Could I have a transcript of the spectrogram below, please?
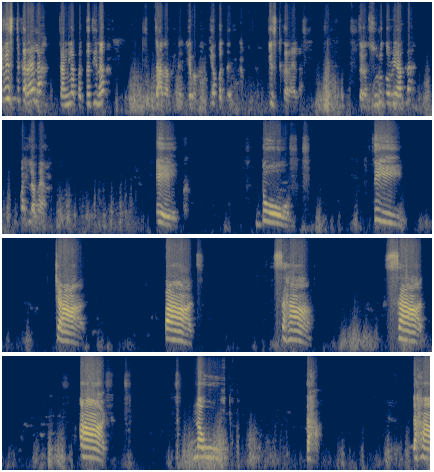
ट्विस्ट करायला चांगल्या पद्धतीनं जागा भेटेल. हे बघा या पद्धतीनं ट्विस्ट करायला. चला सुरू करूया आपला पहिला व्यायाम. एक दोन तीन चार पाच सहा सात आठ नऊ दहा. दहा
